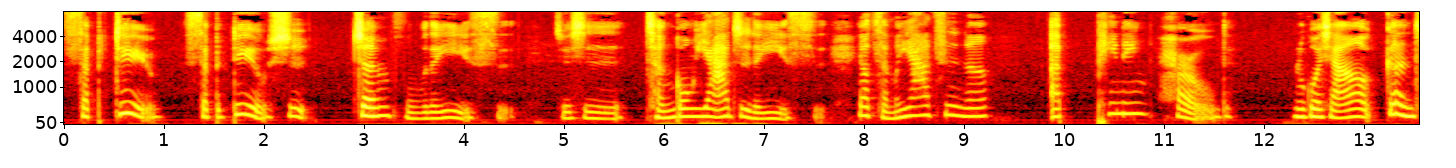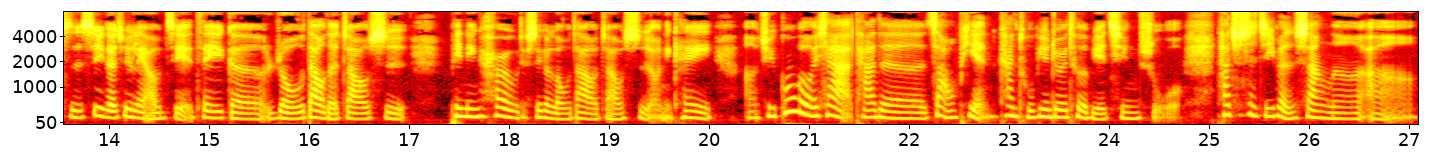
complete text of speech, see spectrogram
Subdue，subdue 是征服的意思，就是成功压制的意思。要怎么压制呢？A pinning hold。 如果想要更仔细的去了解这一个柔道的招式，pinning hold 是个柔道招式哦，你可以呃去 Google 一下它的照片，看图片就会特别清楚哦。它就是基本上呢，啊，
